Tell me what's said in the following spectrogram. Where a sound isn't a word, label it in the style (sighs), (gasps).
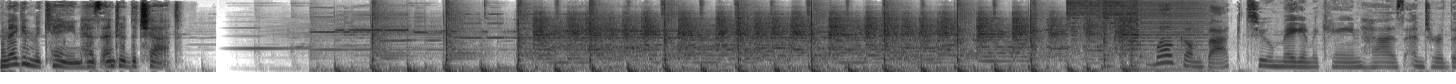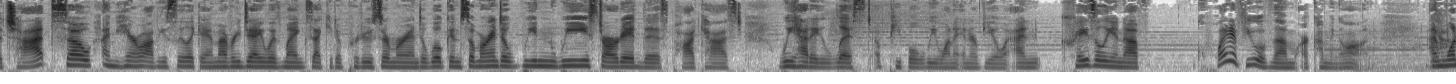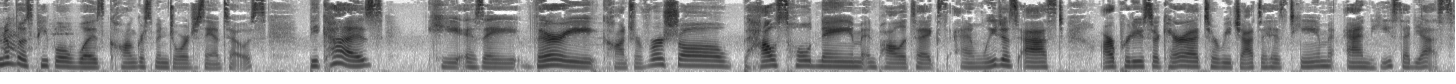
Meghan McCain has entered the chat. Welcome back to Meghan McCain has entered the chat. So I'm here, obviously, like I am every day with my executive producer, Miranda Wilkins. So Miranda, when we started this podcast, we had a list of people we want to interview. And crazily enough, quite a few of them are coming on. And one of those people was Congressman George Santos because he is a very controversial household name in politics. And we just asked our producer, Kara, to reach out to his team, and he said yes.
